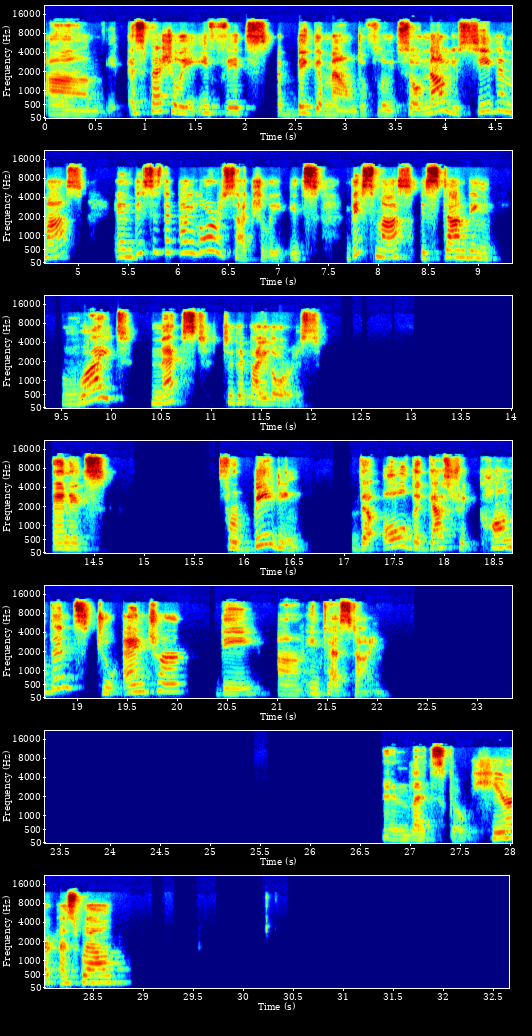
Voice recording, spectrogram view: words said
Um, especially if it's a big amount of fluid. So now you see the mass, and this is the pylorus actually. It's this mass is standing right next to the pylorus. And it's forbidding the, all the gastric contents to enter the uh, intestine. And let's go here as well.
